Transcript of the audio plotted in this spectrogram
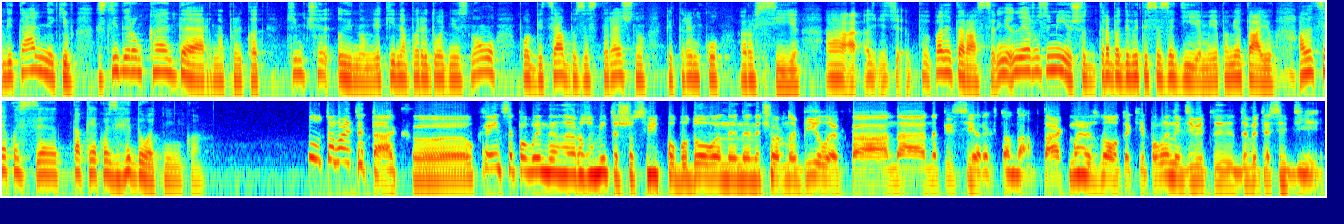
вітальників з лідером КНДР, наприклад. Кім Чен Іном, який напередодні знову пообіцяв беззастережну підтримку Росії. А, Пане Тарасе, ні, ну розумію, що треба дивитися за діями, я пам'ятаю, але це якось е, так якось гидотненько. Ну, давайте так. Е, Українці повинні розуміти, що світ побудований не на чорно-білих, а на напівсірих тонах. Так, ми знову таки повинні дивити, дивитися дії.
